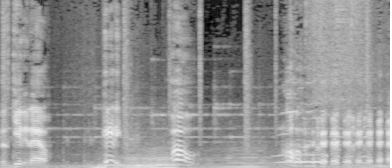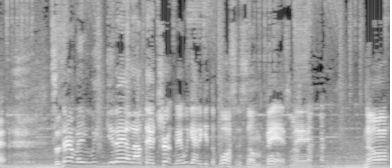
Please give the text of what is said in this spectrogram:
Let's get it, Al. Hit it. Oh. Oh. so now maybe we can get Al out that truck, man. We got to get the boss in something fast, man. no,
